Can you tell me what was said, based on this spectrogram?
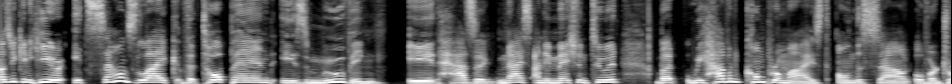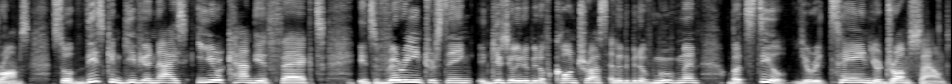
So as you can hear, it sounds like the top end is moving. It has a nice animation to it, but we haven't compromised on the sound of our drums. So this can give you a nice ear candy effect. It's very interesting. It gives you a little bit of contrast, a little bit of movement, but still you retain your drum sound.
